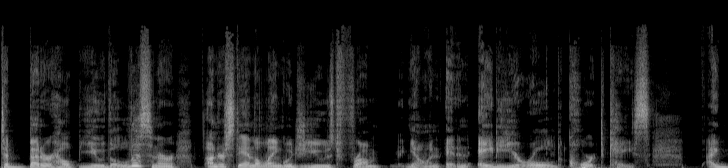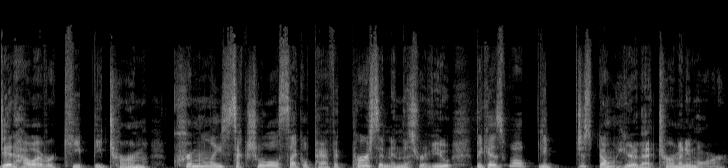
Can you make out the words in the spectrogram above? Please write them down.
to better help you, the listener, understand the language used from, you know, an, an 80 year old court case. I did, however, keep the term criminally sexual psychopathic person in this review because, well, you just don't hear that term anymore.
